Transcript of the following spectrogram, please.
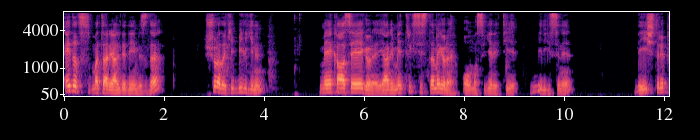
Edit materyal dediğimizde şuradaki bilginin MKS'ye göre yani metrik sisteme göre olması gerektiği bilgisini değiştirip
